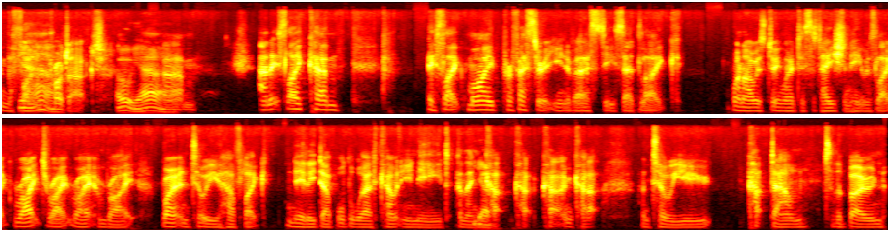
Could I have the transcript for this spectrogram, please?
in the final Yeah. product. oh yeah Um, and it's like um, it's like my professor at university said like when I was doing my dissertation, he was like, write, write, write, and write, write until you have like nearly double the word count you need, and then Yep. cut, cut, cut, and cut until you cut down to the bone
